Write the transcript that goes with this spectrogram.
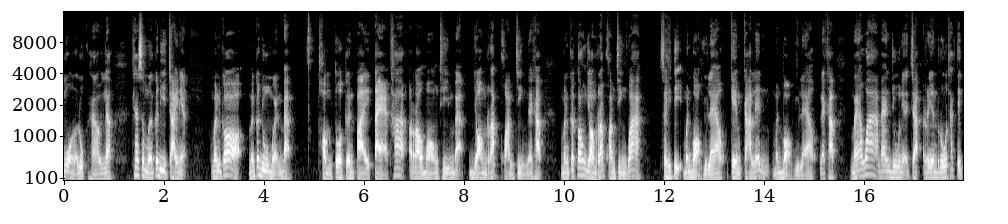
ง่วงอะลูกหาวอีกแล้ว แค่เสมอก็ดีใจเนี่ยมันก็มันก็ดูเหมือนแบบ ถ่อมตัวเกินไป แต่ถ้าเรามองทีมแบบยอมรับความจริงนะครับ มันก็ต้องยอมรับความจริงว่าสถิติมันบอกอยู่แล้ว เกมการเล่นมันบอกอยู่แล้วนะครับแม้ว่าแมนยูเนี่ยจะเรียนรู้แท็กติก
